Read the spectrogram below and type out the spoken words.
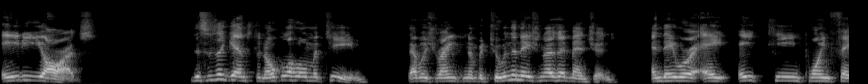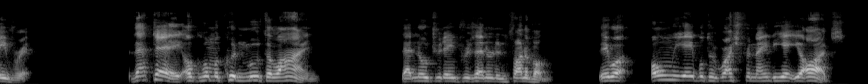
80 yards. This is against an Oklahoma team that was ranked number two in the nation, as I mentioned, and they were a 18 point favorite. That day, Oklahoma couldn't move the line that Notre Dame presented in front of them. They were only able to rush for 98 yards.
